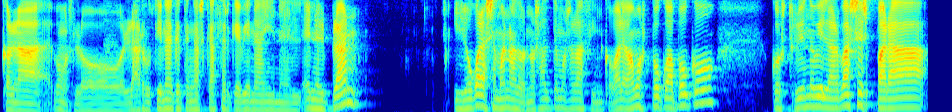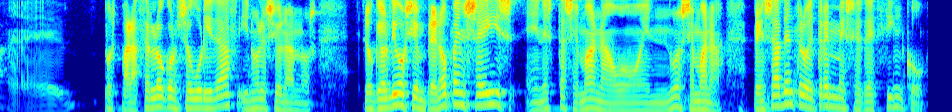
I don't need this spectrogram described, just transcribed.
con la, vamos, la rutina que tengas que hacer que viene ahí en el, en el plan. Y luego a la semana 2, no saltemos a la 5, ¿vale? Vamos poco a poco construyendo bien las bases para, eh, pues para hacerlo con seguridad y no lesionarnos. Lo que os digo siempre, no penséis en esta semana o en una semana. Pensad dentro de tres meses, de cinco,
